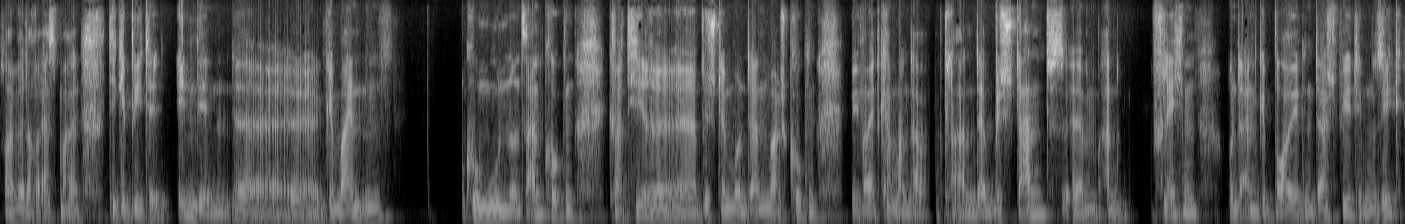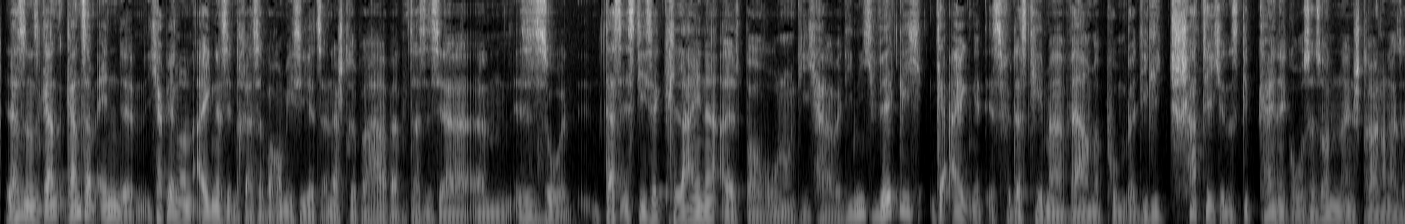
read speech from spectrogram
sollen wir doch erstmal die Gebiete in den äh, Gemeinden Kommunen uns angucken, Quartiere äh, bestimmen und dann mal gucken, wie weit kann man da planen. Der Bestand ähm, an Flächen und an Gebäuden. Da spielt die Musik. Lass uns ganz, ganz am Ende. Ich habe ja noch ein eigenes Interesse, warum ich sie jetzt an der Strippe habe. Das ist ja, ähm, ist es so, das ist diese kleine Altbauwohnung, die ich habe, die nicht wirklich geeignet ist für das Thema Wärmepumpe. Die liegt schattig und es gibt keine große Sonneneinstrahlung. Also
